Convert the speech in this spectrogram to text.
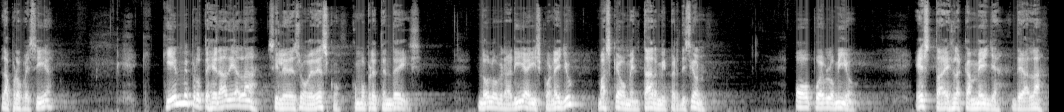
la profecía? ¿Quién me protegerá de Alá si le desobedezco, como pretendéis? No lograríais con ello más que aumentar mi perdición. Oh pueblo mío, esta es la camella de Alá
